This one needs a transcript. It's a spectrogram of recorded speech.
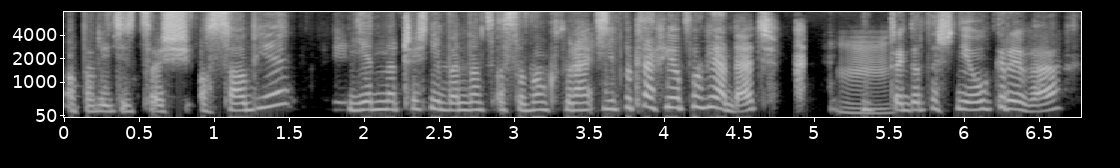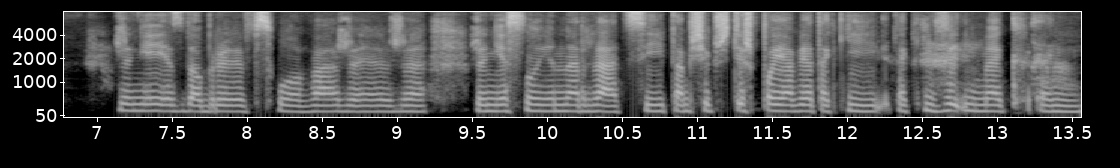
opowiedzieć coś o sobie, jednocześnie będąc osobą, która nie potrafi opowiadać, Mm. czego też nie ukrywa, że nie jest dobry w słowa, że, że, że nie snuje narracji. Tam się przecież pojawia taki, taki wyimek e,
